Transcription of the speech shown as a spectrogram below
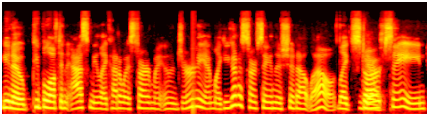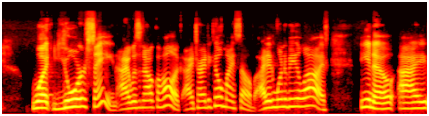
you know, people often ask me, like, how do I start my own journey? I'm like, you got to start saying this shit out loud. Like, start yes. saying what you're saying. I was an alcoholic. I tried to kill myself. I didn't want to be alive you know, I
